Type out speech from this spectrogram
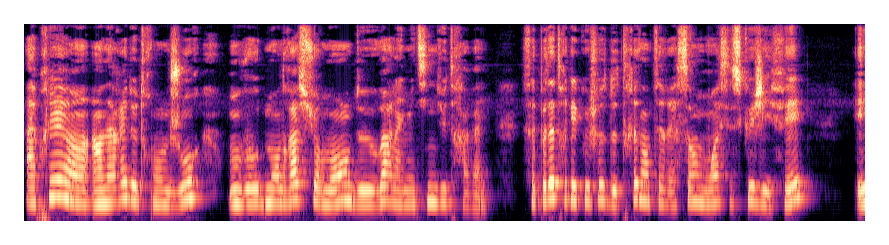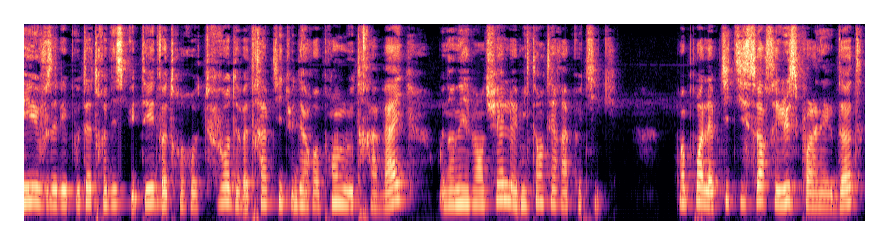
Après un, arrêt de 30 jours, on vous demandera sûrement de voir la médecine du travail. Ça peut être quelque chose de très intéressant. Moi, c'est ce que j'ai fait. Et vous allez peut-être discuter de votre retour, de votre aptitude à reprendre le travail ou d'un éventuel mi-temps thérapeutique. Moi, pour la petite histoire, c'est juste pour l'anecdote.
